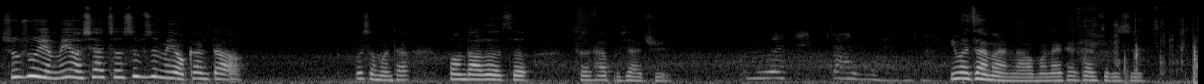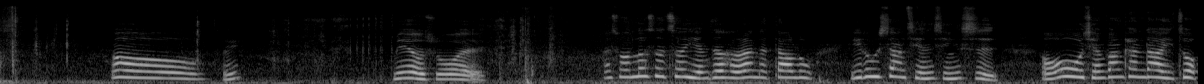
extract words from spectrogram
叔叔也没有下车，是不是没有看到？为什么他碰到垃圾车他不下去？因为。载满了，因为载满了，我们来看看是不是？哦，诶，没有说诶。他说，垃圾车沿着河岸的道路一路向前行驶。哦，前方看到一座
